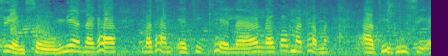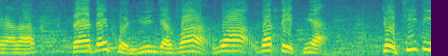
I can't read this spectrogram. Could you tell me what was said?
เสี่ยงสูงเนี่ยนะคะมาทำ ATK แล้วแล้วก็มาทำ RT-PCR แล้ว และได้ผลยืนยันว่าว่าว่าติดเนี่ยจุดที่ดี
